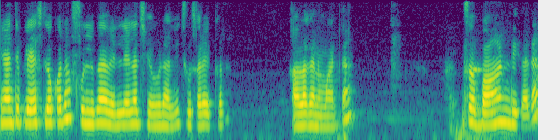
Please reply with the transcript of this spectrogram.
ఇలాంటి ప్లేస్లో కూడా ఫుల్గా వెళ్ళేలా చూడాలి. చూసారా ఇక్కడ? అలాగనమాట. సో బాగుంది కదా?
